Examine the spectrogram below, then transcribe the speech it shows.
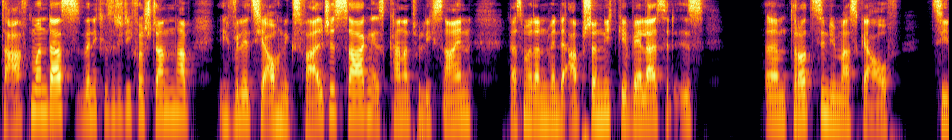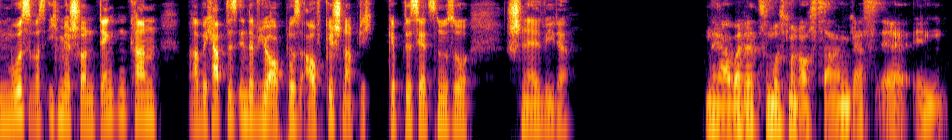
darf man das, wenn ich das richtig verstanden habe. Ich will jetzt hier auch nichts Falsches sagen. Es kann natürlich sein, dass man dann, wenn der Abstand nicht gewährleistet ist, ähm, trotzdem die Maske aufziehen muss, was ich mir schon denken kann. Aber ich habe das Interview auch bloß aufgeschnappt. Ich gebe das jetzt nur so schnell wieder. Naja, aber dazu muss man auch sagen, dass, er in,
